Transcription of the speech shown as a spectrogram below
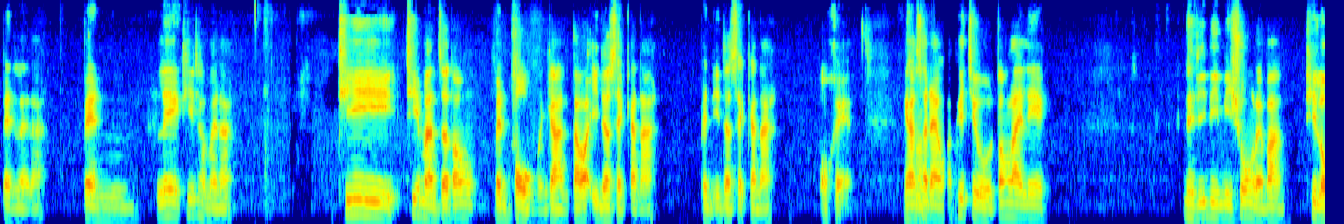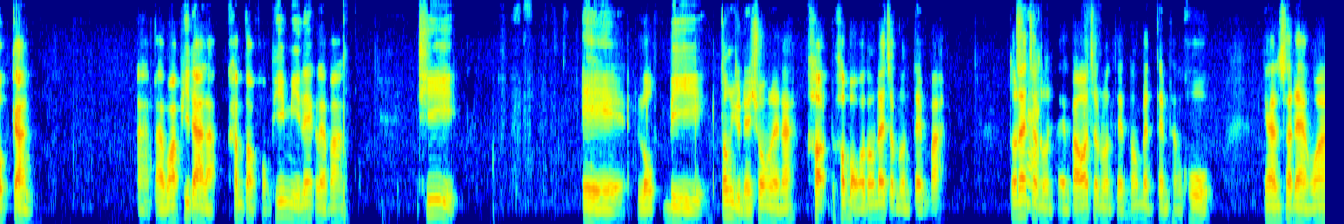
เป็นอะไรนะ เป็นเลขที่ทำไมนะ ที่ที่มันจะต้องเป็นโป่งเหมือนกันแปลว่าอินเตอร์เซ็กกันนะ เป็นอินเตอร์เซ็กกันนะ โอเคงั้นแสดงว่าพี่จิวต้องไล่เลข ในที่นี้มีช่วงอะไรบ้าง ที่ลบกัน อ่าแปลว่าพี่ได้ละคำตอบของพี่มีเลขอะไรบ้าง ที่ a ลบ b ต้องอยู่ในช่วงเลยนะเขาเขาบอกว่าต้องได้จำนวนเต็มปะต้องได้จำนวนเต็มแปลว่าจำนวนเต็มต้องเป็นเต็มทั้งคู่งั้นแสดงว่า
